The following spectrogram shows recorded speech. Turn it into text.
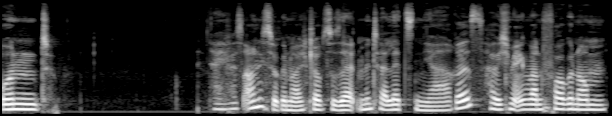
Und ja, ich weiß auch nicht so genau, ich glaube so seit Mitte letzten Jahres habe ich mir irgendwann vorgenommen,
